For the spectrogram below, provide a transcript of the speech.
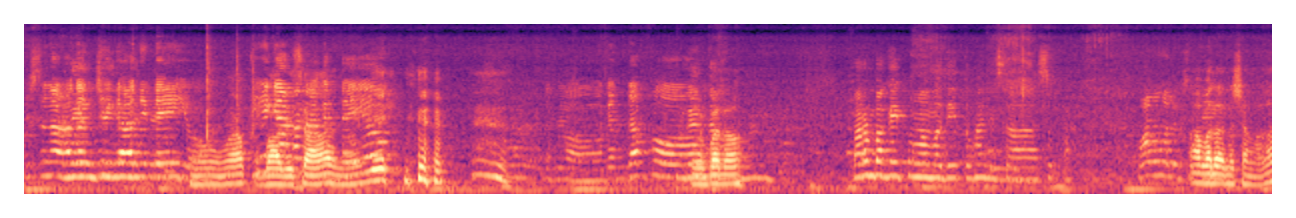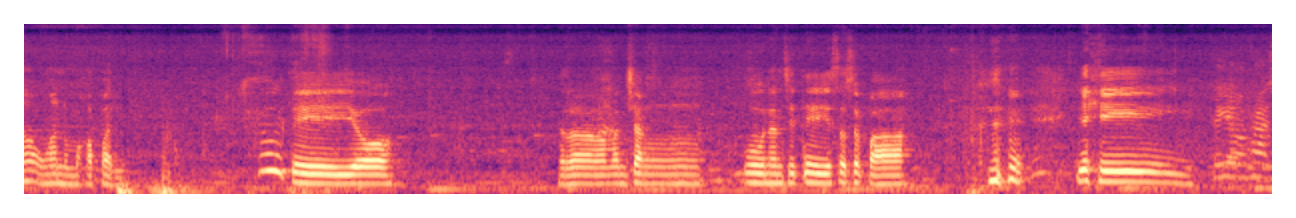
Gusto na agad bigyan ni Teo. Oo nga po, Bigyan bali ka sa na ano. din, Teo. Yay! Oh, maganda Ano ba no? Parang bagay po mama dito, han, sa suka. Ah, wala na siyang ano, kung ano, makapal. Oh, Teo. Naraman siyang unan si Teo sa sopa. Yay! Kayo, hug.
